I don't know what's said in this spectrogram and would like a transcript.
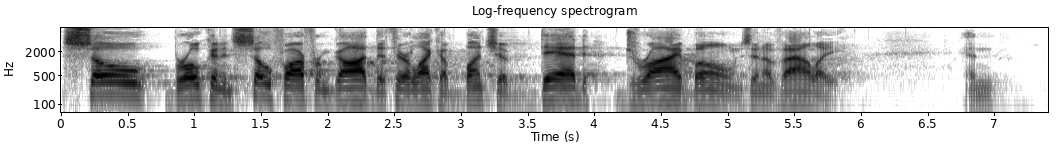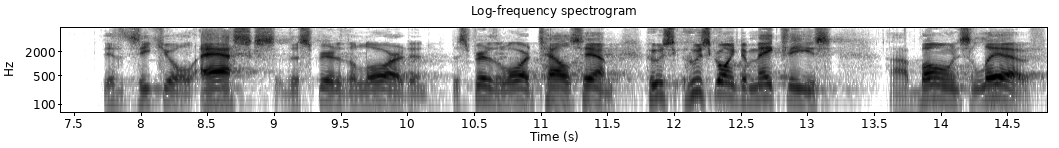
so broken and so far from God that they're like a bunch of dead, dry bones in a valley. And Ezekiel asks the Spirit of the Lord, and the Spirit of the Lord tells him, Who's, who's going to make these uh, bones live?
